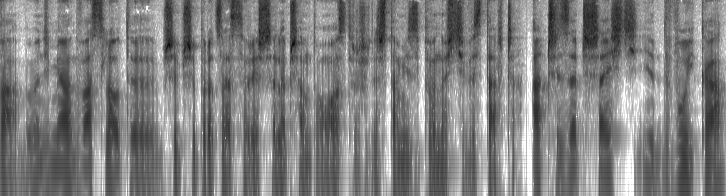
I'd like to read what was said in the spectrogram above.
II, bo będzie miała dwa sloty, szybszy procesor, jeszcze lepszą tą ostrość, tam mi w zupełności wystarcza. A czy Z6 dwójka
